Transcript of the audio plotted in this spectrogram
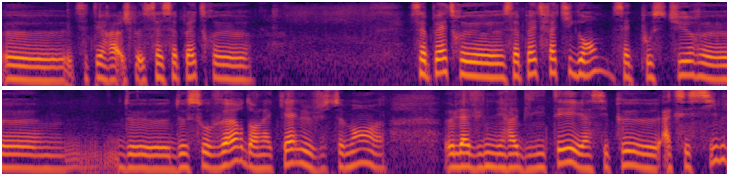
etc. Ça, peut être ça peut être, ça peut être fatigant cette posture euh, de, sauveur dans laquelle justement euh, la vulnérabilité est assez peu accessible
